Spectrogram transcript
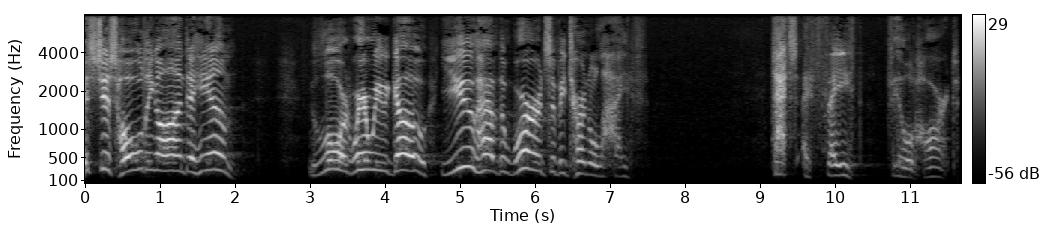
It's just holding on to Him. Lord, where we go, you have the words of eternal life. That's a faith filled heart.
